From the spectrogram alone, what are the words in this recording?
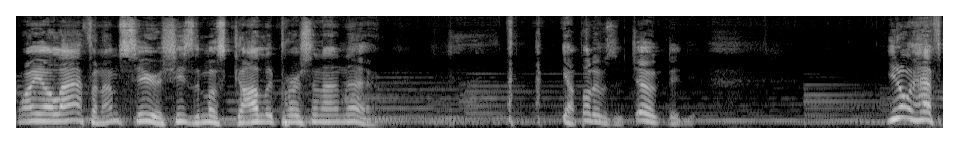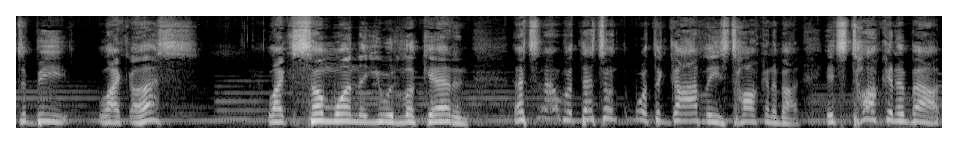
Why y'all laughing? I'm serious. She's the most godly person I know. yeah, I thought it was a joke, didn't you? You don't have to be like us. like someone that you would look at and that's not what that's not what the godly is talking about. It's talking about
